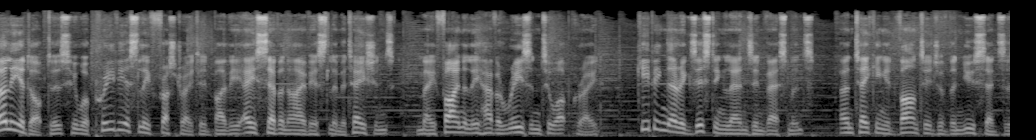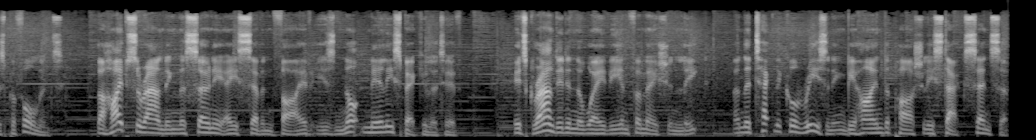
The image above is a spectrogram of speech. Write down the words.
Early adopters who were previously frustrated by the A7 IV's limitations may finally have a reason to upgrade, keeping their existing lens investments and taking advantage of the new sensor's performance. The hype surrounding the Sony a7 V is not merely speculative. It's grounded in the way the information leaked and the technical reasoning behind the partially stacked sensor.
